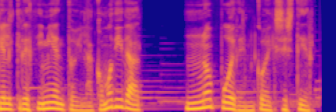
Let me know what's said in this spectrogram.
que el crecimiento y la comodidad no pueden coexistir.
